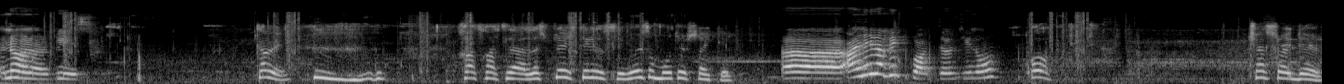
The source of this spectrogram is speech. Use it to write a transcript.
No, no, please. Come in. خلاص خلاص لا let's play seriously where's a motorcycle Uh, I need a big pot, don't you know? oh chest right there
